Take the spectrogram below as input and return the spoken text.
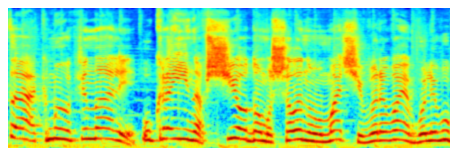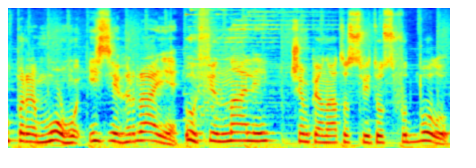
так, ми у фіналі. Україна в ще одному шаленому матчі вириває вольову перемогу і зіграє у фіналі чемпіонату світу з футболу.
